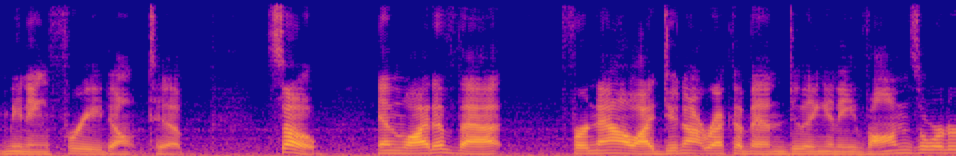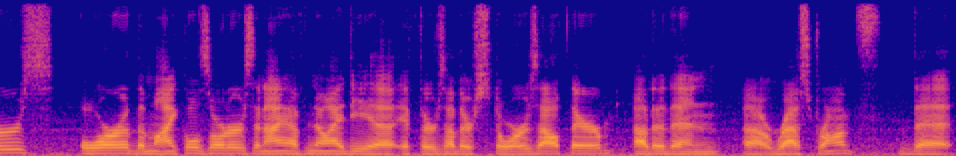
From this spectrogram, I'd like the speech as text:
meaning free, don't tip. So, in light of that, for now, I do not recommend doing any Vons orders or the Michaels orders, and I have no idea if there's other stores out there other than uh, restaurants that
